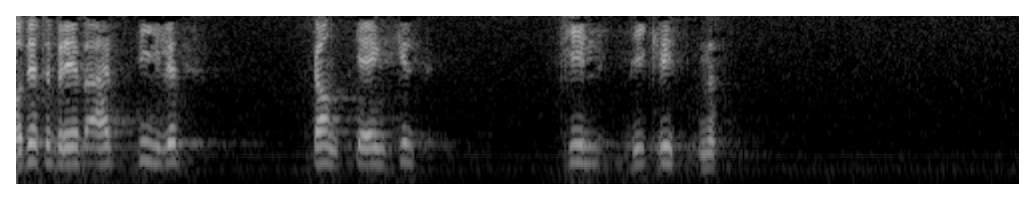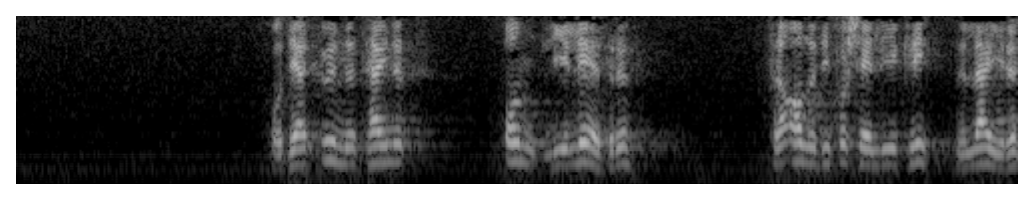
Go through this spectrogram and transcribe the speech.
Og dette brevet er stilet ganske enkelt til de kristne. Og det er undertegnet åndelige ledere fra alle de forskjellige kristne leire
